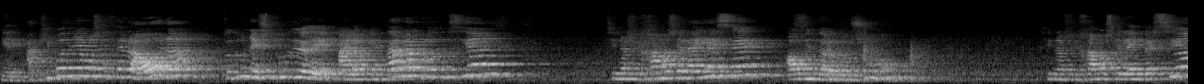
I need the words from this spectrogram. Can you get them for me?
Bien, aquí podríamos hacer ahora todo un estudio de, al aumentar la producción, si nos fijamos en la IS, aumenta el consumo. Si nos fijamos en la inversión,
